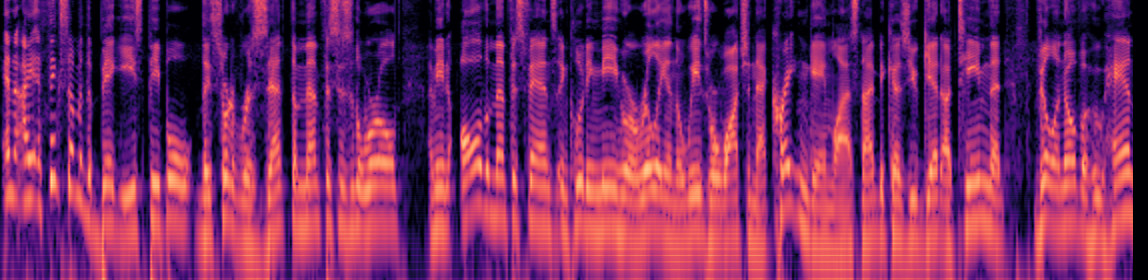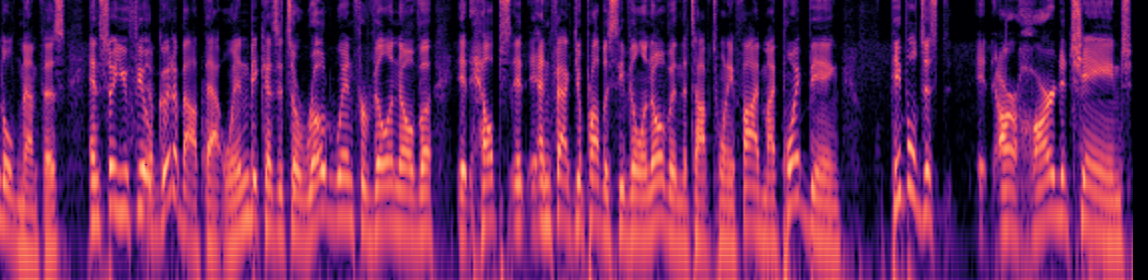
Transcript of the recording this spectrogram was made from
And I, I think some of the Big East people they sort of resent the Memphises of the world. I mean, all the Memphis fans, including me, who are really in the weeds, were watching that Creighton game last night because you get a team that Villanova who handled Memphis, and so you feel good about that win because it's a road win for Villanova. It helps. It in fact, you'll probably see Villanova in the top twenty-five. My point being people just it, are hard to change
